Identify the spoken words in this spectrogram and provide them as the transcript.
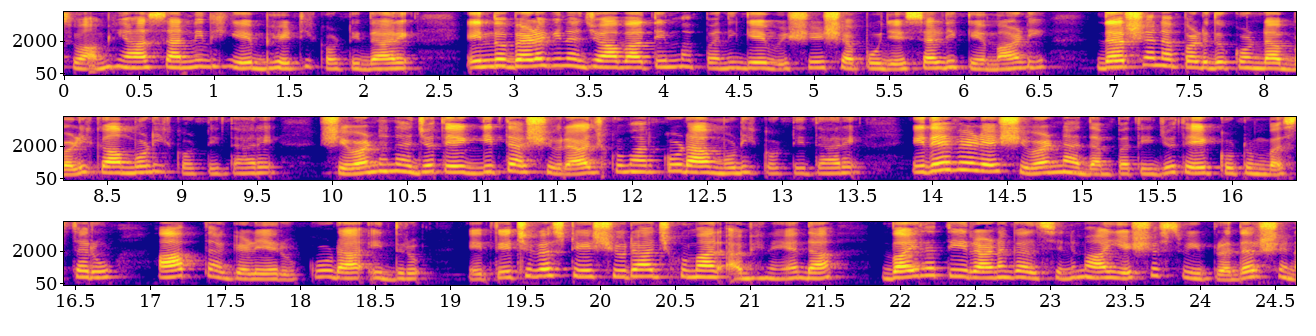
ಸ್ವಾಮಿಯ ಸನ್ನಿಧಿಗೆ ಭೇಟಿ ಕೊಟ್ಟಿದ್ದಾರೆ. ಇಂದು ಬೆಳಗಿನ ಜಾವ ತಿಮ್ಮಪ್ಪನಿಗೆ ವಿಶೇಷ ಪೂಜೆ ಸಲ್ಲಿಕೆ ಮಾಡಿ ದರ್ಶನ ಪಡೆದುಕೊಂಡ ಬಳಿಕ ಮುಡಿಕೊಟ್ಟಿದ್ದಾರೆ. ಶಿವಣ್ಣನ ಜೊತೆ ಗೀತಾ ಶಿವರಾಜ್ ಕುಮಾರ್ ಕೂಡ ಮುಡಿಕೊಟ್ಟಿದ್ದಾರೆ. ಇದೇ ವೇಳೆ ಶಿವಣ್ಣ ದಂಪತಿ ಜೊತೆ ಕುಟುಂಬಸ್ಥರು, ಆಪ್ತ ಗೆಳೆಯರು ಕೂಡ ಇದ್ದರು. ಇತ್ತೀಚೆಗಷ್ಟೇ ಶಿವರಾಜ್ ಕುಮಾರ್ ಅಭಿನಯದ ಭೈರತಿ ರಣಗಲ್ ಸಿನಿಮಾ ಯಶಸ್ವಿ ಪ್ರದರ್ಶನ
